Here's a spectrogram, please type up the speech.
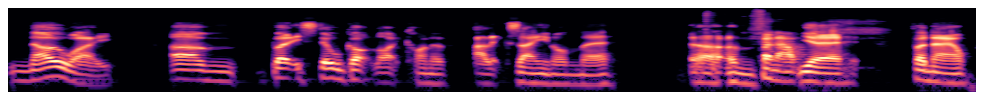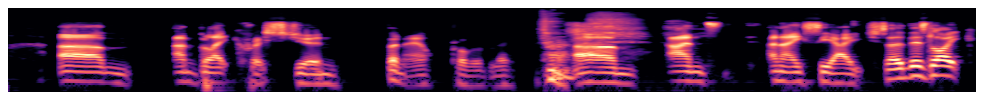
no way. Um, but it's still got like kind of Alex Zayne on there. Um, For now. yeah, for now. Um, and Blake Christian for now, probably. Um, and an ACH. So there's like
